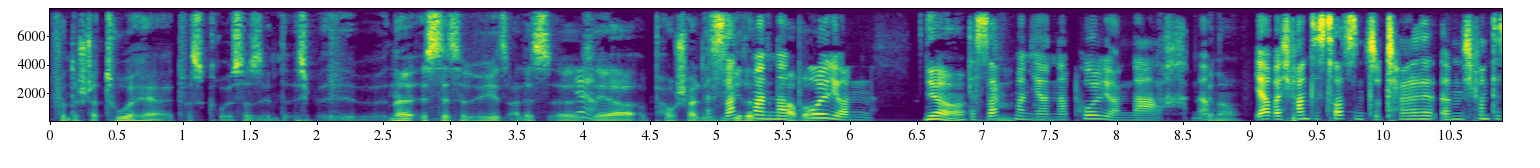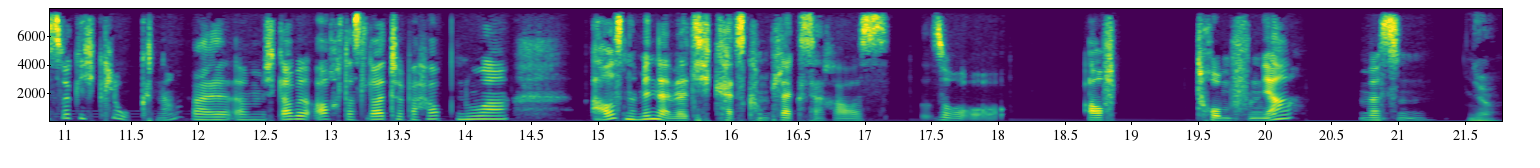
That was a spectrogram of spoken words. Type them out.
von der Statur her etwas größer sind. Ich, äh, ne, ist das natürlich jetzt alles äh, Ja. sehr Das pauschalisierend. sagt man Napoleon. Aber, ja. Das sagt mhm, man ja mhm, Napoleon nach, ne? Genau. Ja, aber ich fand es trotzdem total, ähm, ich fand es wirklich klug, ne? Weil ähm, ich glaube auch, dass Leute überhaupt nur aus einem Minderwertigkeitskomplex heraus so auftrumpfen, ja, müssen Ja.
